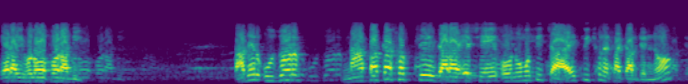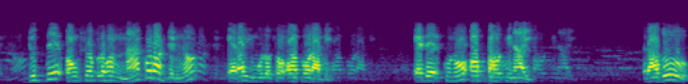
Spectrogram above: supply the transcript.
এরাই হল অপরাধী। তাদের উজর না থাকা সত্ত্বে যারা এসে অনুমতি চায় পিছনে থাকার জন্য, যুদ্ধে অংশগ্রহণ না করার জন্য, এরাই মূলত অপরাধী। এদের কোনো অব্যাহতি নাই। রাদু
